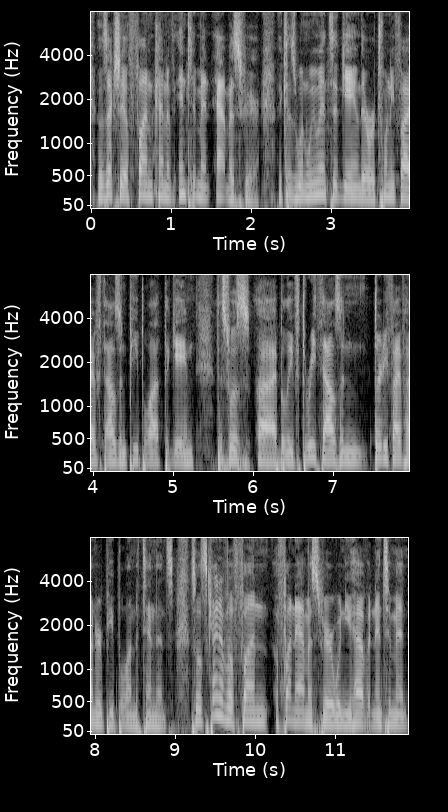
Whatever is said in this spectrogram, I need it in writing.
it was actually a fun kind of intimate atmosphere because when we went to the game there were 25000 people at the game this was uh, i believe 3000 3500 people in attendance so it's kind of a fun a fun atmosphere when you have an intimate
